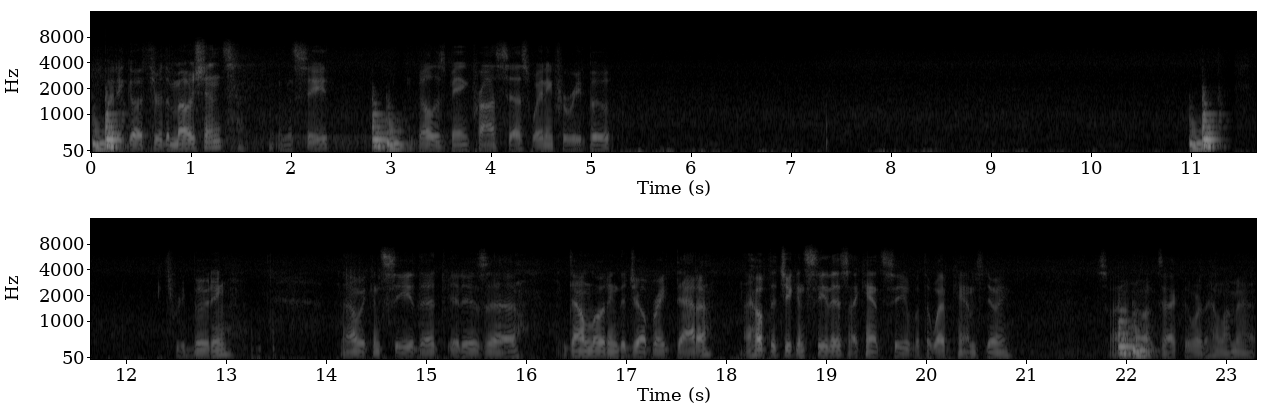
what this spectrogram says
let it go through the motions. You can see build is being processed, waiting for reboot. Rebooting. Now we can see that it is uh, downloading the jailbreak data. I hope that you can see this. I can't see what the webcam's doing. So I don't know exactly where the hell I'm at.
